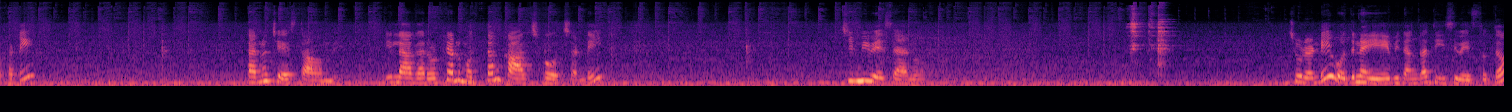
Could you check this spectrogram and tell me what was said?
ఒకటి తను చేస్తూ ఉంది. ఇలాగ రొట్టెలు మొత్తం కాల్చుకోవచ్చండి. చిమ్మి వేశాను. చూడండి వదిన ఏ విధంగా తీసివేస్తుందో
